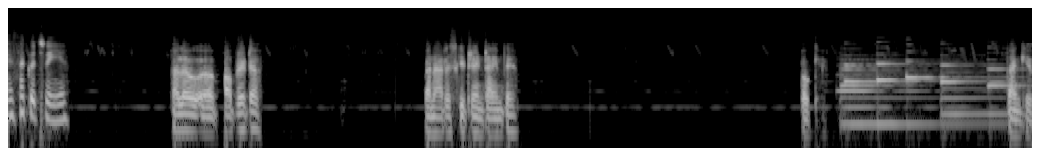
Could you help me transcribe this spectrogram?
ऐसा कुछ नहीं है। हेलो ऑपरेटर बनारस की ट्रेन टाइम पे। ओके थैंक यू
